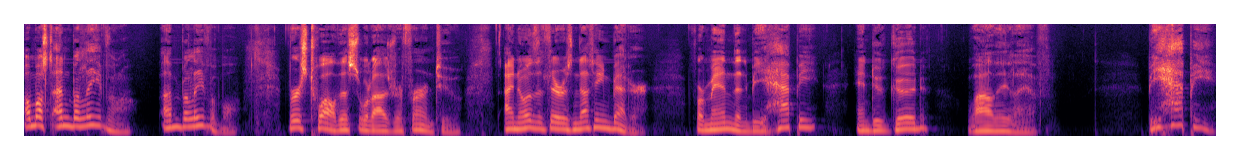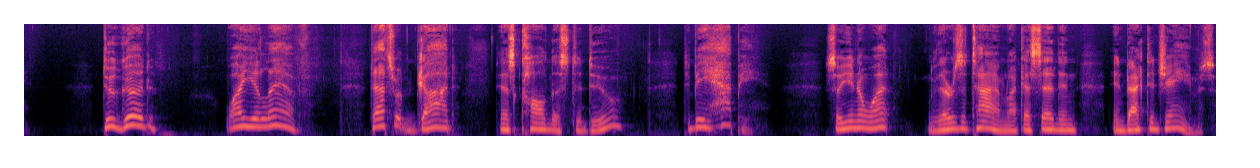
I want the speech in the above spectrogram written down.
almost unbelievable. Unbelievable. Verse 12, this is what I was referring to. I know that there is nothing better for men than to be happy and do good while they live. Be happy. Do good while you live. That's what God has called us to do, to be happy. So you know what? There's a time, like I said in, in back to James.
